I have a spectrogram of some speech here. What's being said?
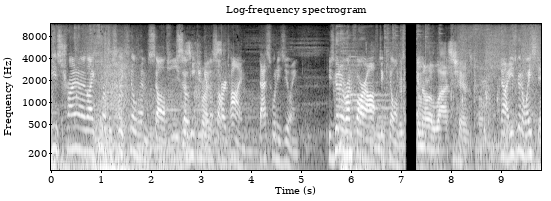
He's trying to, like, purposely kill himself so he can give us a hard time. That's what he's doing. He's gonna run far off to kill himself. In our last chance, bro. No, he's gonna waste it.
